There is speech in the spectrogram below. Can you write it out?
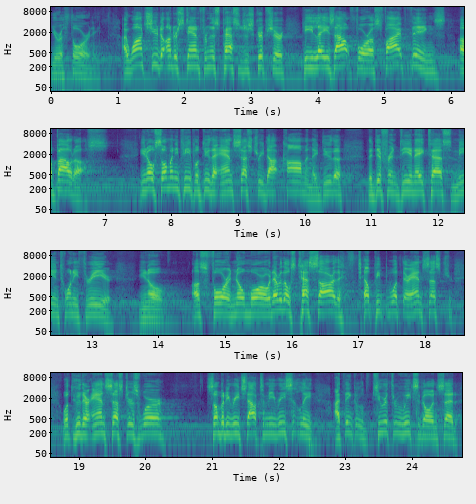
your authority. I want you to understand from this passage of Scripture, he lays out for us five things about us. You know, so many people do the ancestry.com and they do the the different DNA tests, me and 23, or, you know, us four and no more, whatever those tests are, they tell people what their ancestor, what, who their ancestors were. Somebody reached out to me recently, I think two or three weeks ago, and said,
